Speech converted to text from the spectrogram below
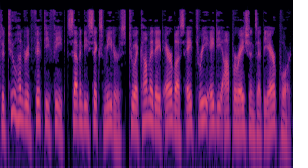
to 250 feet 76 meters to accommodate Airbus A380 operations at the airport.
